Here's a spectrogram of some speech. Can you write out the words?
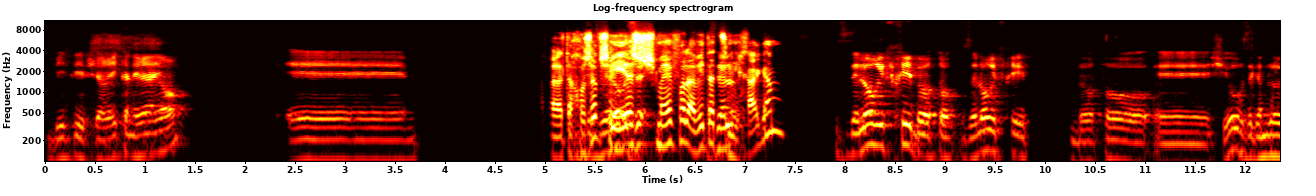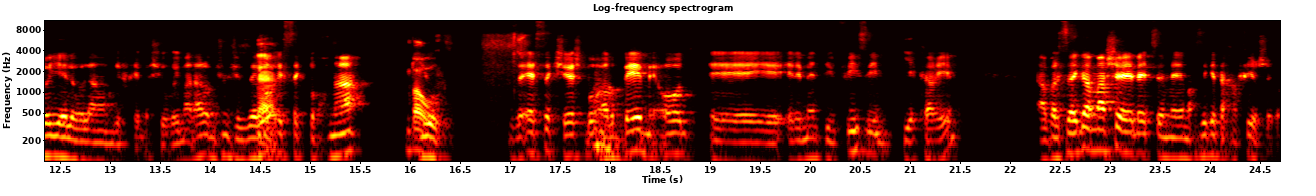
בלתי אפשרי כנראה היום. אה, אבל אתה חושב שיש לא, מאיפה להביא את הצמיחה לא, גם? זה לא רווחי באותו, זה לא רווחי באותו אה, שיעור, זה גם לא יהיה לעולם רווחי בשיעורים הללו, משום שזה לא עסק תוכנה. ברור. זה עסק שיש בו הרבה מאוד אלמנטים פיזיים יקרים, אבל זה גם מה שבעצם מחזיק את החפיר שלו.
